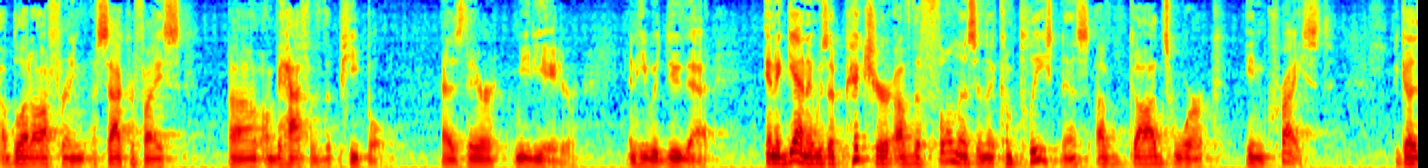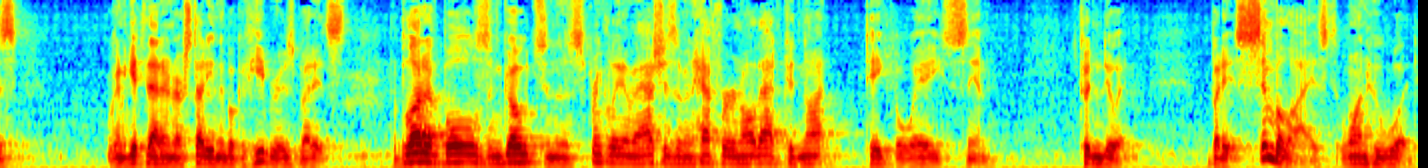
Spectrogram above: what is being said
a blood offering, a sacrifice uh, on behalf of the people as their mediator. And he would do that. And again, it was a picture of the fullness and the completeness of God's work in Christ. Because we're going to get to that in our study in the book of Hebrews, but it's the blood of bulls and goats and the sprinkling of ashes of an heifer and all that could not take away sin. Couldn't do it. But it symbolized one who would.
